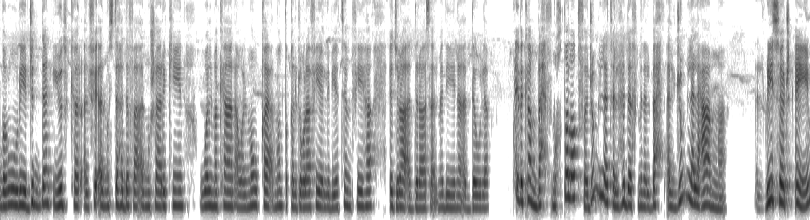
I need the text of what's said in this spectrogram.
ضروري جدا يذكر الفئة المستهدفة المشاركين والمكان أو الموقع المنطقة الجغرافية اللي بيتم فيها إجراء الدراسة المدينة الدولة. إذا كان بحث مختلط فجملة الهدف من البحث الجملة العامة ال research aim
